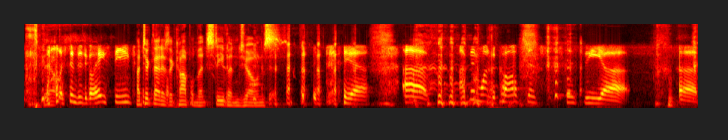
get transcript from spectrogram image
was, I was tempted to go, "Hey, Steve." I took that as a compliment, Stephen Jones. yeah, uh, I've been wanting to call since since the uh, uh,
